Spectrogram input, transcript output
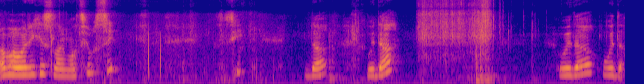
ابقى اوريكي سلايماتي بصي بصي ده وده وده وده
